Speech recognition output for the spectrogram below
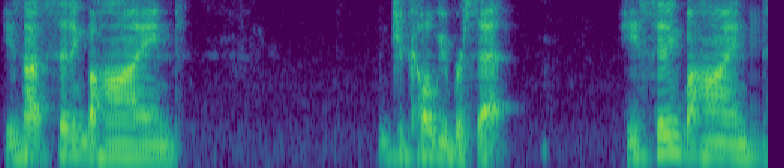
He's not sitting behind Jacoby Brissett. He's sitting behind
